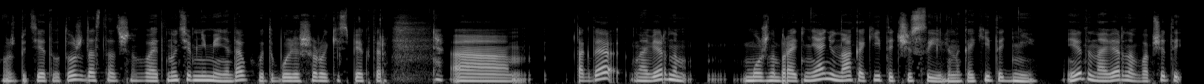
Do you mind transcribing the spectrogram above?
может быть, и этого тоже достаточно бывает, но тем не менее, да, какой-то более широкий спектр а, тогда, наверное, можно брать няню на какие-то часы или на какие-то дни. И это, наверное, вообще-то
